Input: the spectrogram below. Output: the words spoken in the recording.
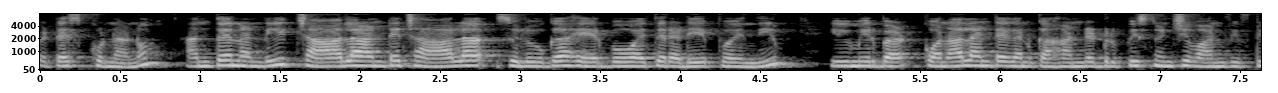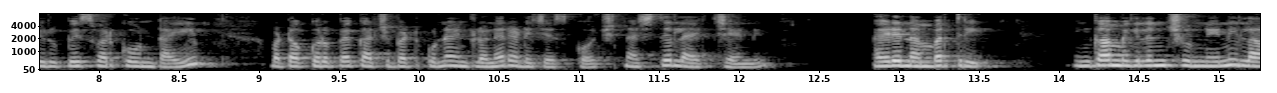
పెట్టేసుకున్నాను. అంతేనండి. చాలా అంటే చాలా సులువుగా హెయిర్ బో అయితే రెడీ అయిపోయింది. ఇవి మీరు బ- కొనాలంటే కనుక హండ్రెడ్ రూపీస్ నుంచి వన్ ఫిఫ్టీ రూపీస్ వరకు ఉంటాయి. బట్ ఒక్క రూపాయి ఖర్చు పెట్టకుండా ఇంట్లోనే రెడీ చేసుకోవచ్చు. నచ్చితే లైక్ చేయండి. Idea number three. ఇంకా మిగిలిన చున్నీని ఇలా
